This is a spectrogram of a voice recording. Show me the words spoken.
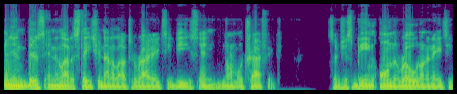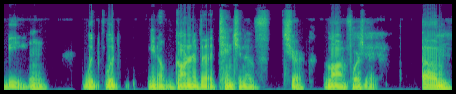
And then there's in a lot of states you're not allowed to ride ATVs in normal traffic. So just being on the road on an ATV mm-hmm. would would you know garner the attention of sure law enforcement. Um,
